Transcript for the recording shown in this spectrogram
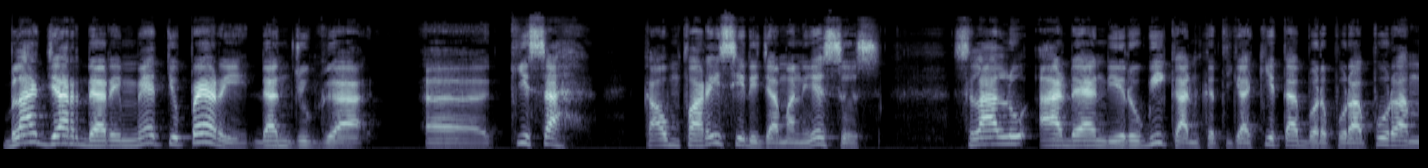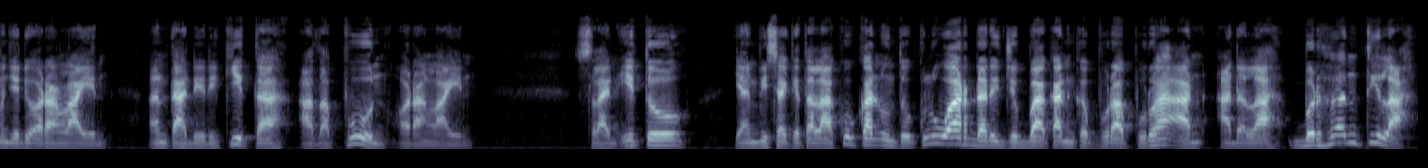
Belajar dari Matthew Perry dan juga eh, kisah kaum Farisi di zaman Yesus, selalu ada yang dirugikan ketika kita berpura-pura menjadi orang lain, entah diri kita ataupun orang lain. Selain itu, yang bisa kita lakukan untuk keluar dari jebakan kepura-puraan adalah berhentilah.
